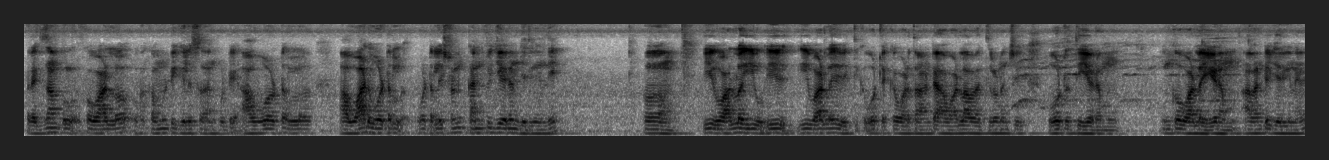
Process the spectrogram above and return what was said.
ఫర్ ఎగ్జాంపుల్ ఒక వార్డులో ఒక కమ్యూనిటీ గెలుస్తుంది అనుకుంటే ఆ ఓటర్లో ఆ వార్డు ఓటర్ ఓటర్ లిస్టును కన్ఫ్యూజ్ చేయడం జరిగింది. ఈ వార్డులో ఈ ఈ ఈ వార్డులో ఈ వ్యక్తికి ఓట్లు ఎక్కువ పడతా అంటే ఆ వార్డులో ఆ వ్యక్తుల నుంచి ఓట్లు తీయడము ఇంకో వార్డులో వేయడం అలాంటివి జరిగినాయి.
